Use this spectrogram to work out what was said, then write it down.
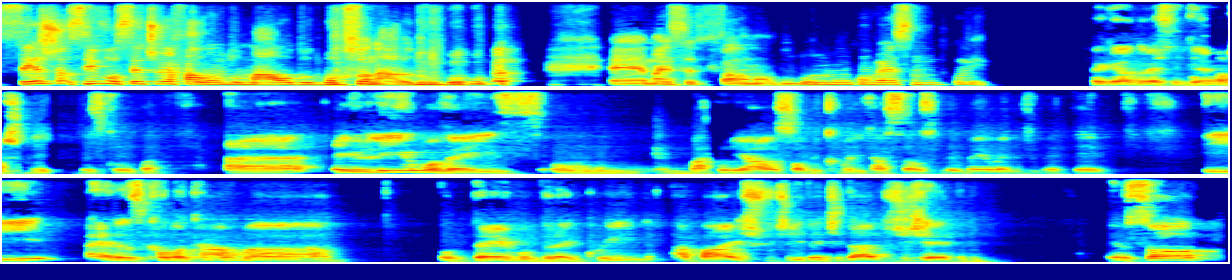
seja, se você estiver falando mal do, do Bolsonaro, do Lula, é, mas se você fala mal do Lula, não conversa muito comigo. Pegando esse gancho, desculpa, Uh, eu li uma vez um, um, material sobre comunicação sobre o meio LGBT e elas colocavam uma, o termo drag queen abaixo de identidade de gênero. Eu só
